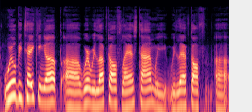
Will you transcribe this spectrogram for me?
We'll be taking up uh, where we left off last time. We, we left off uh,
